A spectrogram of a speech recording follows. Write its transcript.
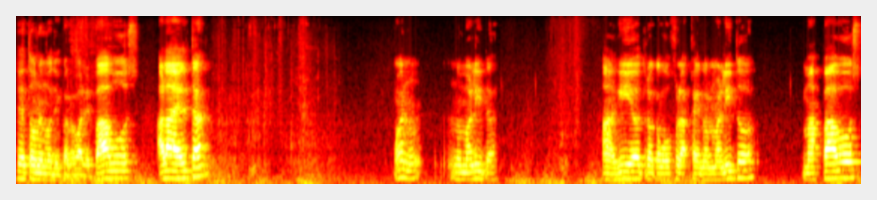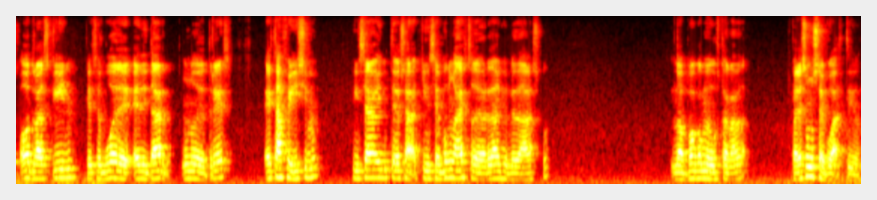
Esto es un emoticono, vale. Pavos. A la delta. Bueno, normalita. Aquí otro camuflaje normalito. Más pavos. Otra skin que se puede editar. Uno de tres. Está feísima. Sinceramente, o sea, quien se ponga esto de verdad que me da asco. Tampoco me gusta nada. Parece un secuaz, tío.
